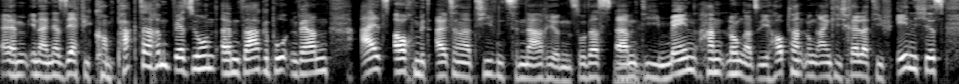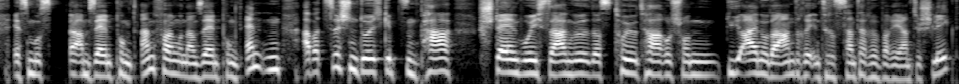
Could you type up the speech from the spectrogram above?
ähm, in einer sehr viel kompakteren Version ähm, dargeboten werden, als auch mit alternativen Szenarien, sodass ähm, mhm. die Main-Handlung, also die Haupthandlung eigentlich relativ ähnlich ist. Es muss äh, am selben Punkt anfangen und am selben Punkt enden, aber zwischendurch gibt es ein paar Stellen, wo ich sagen würde, dass Toyotaro schon die ein oder andere interessantere Variante schlägt.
